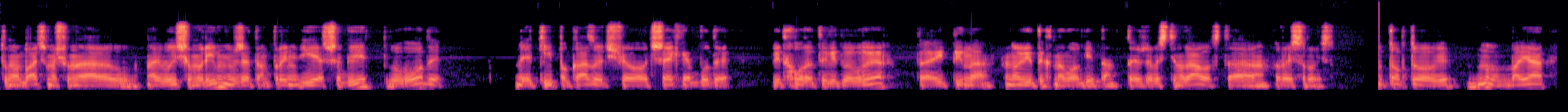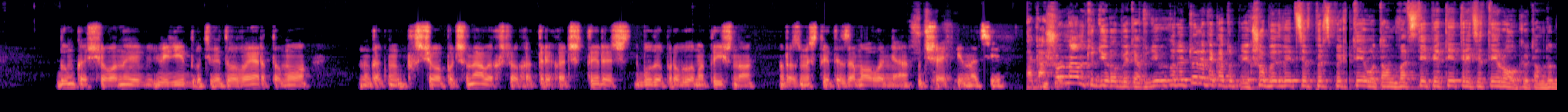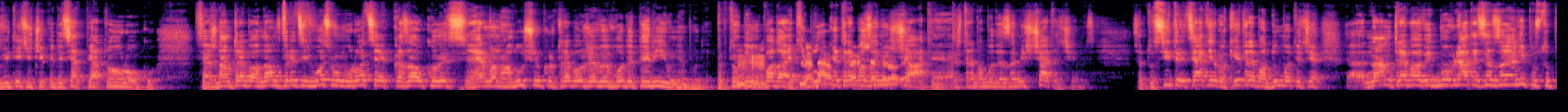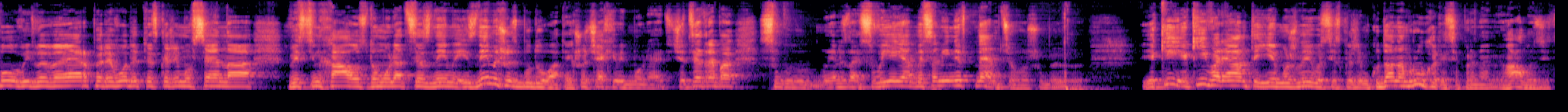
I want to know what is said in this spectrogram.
Тобто ми бачимо, що на найвищому рівні вже там є шаги, угоди, які показують, що Чехія буде відходити від ВВР та йти на нові технології, там той же Westinghouse та Rolls-Royce. Тобто, ну, моя думка, що вони відійдуть від ВВР, тому ну як з чого починали, що Х3, Х4 буде проблематично розмістити замовлення в Чехії на ці. Так, а що нам тоді робити? Тоді виходить теж така туп- Якщо би дивитися в перспективу там 25-30 років, там до 2055 року. Це ж нам треба, нам в 38-му році, як казав колись Герман Галущенко, треба вже виводити рівне буде. Тобто не випадає. Ті Ну блоки треба заміщати. Це ж треба буде заміщати чимось. Тобто всі 30-ті роки треба думати, чи е, нам треба відмовлятися взагалі поступово від ВВР, переводити, скажімо, все на Вестінхаус, домовлятися з ними і з ними щось будувати, якщо чехи відмовляються. Чи це треба я не знаю, своє, ми самі не втнемо цього, щоб. Які, які варіанти є можливості, скажімо, куди нам рухатися, принаймні, в галузі?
